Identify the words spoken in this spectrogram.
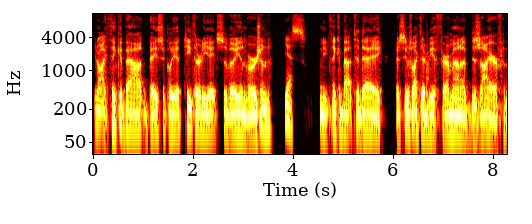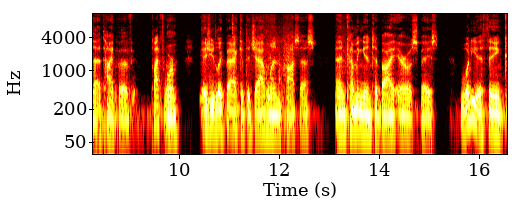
You know, I think about basically a T thirty eight civilian version. Yes. And you think about today, it seems like there'd be a fair amount of desire for that type of platform. As you look back at the javelin process and coming into Bye Aerospace, what do you think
